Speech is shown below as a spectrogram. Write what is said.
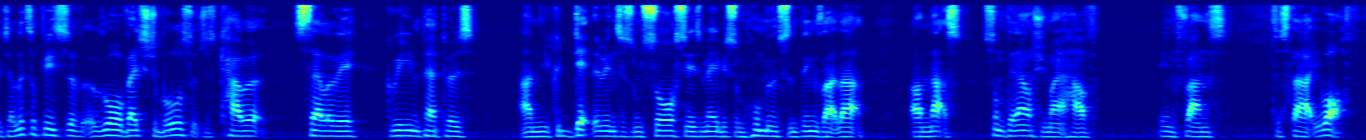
which are little pieces of raw vegetables such as carrot, celery, green peppers, and you could dip them into some sauces, maybe some hummus and things like that. And that's something else you might have in France to start you off.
